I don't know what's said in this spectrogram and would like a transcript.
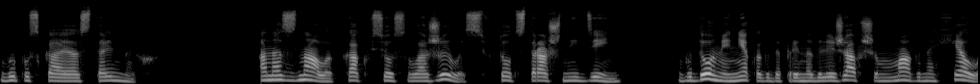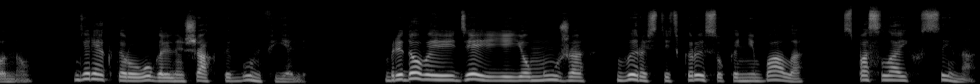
выпуская остальных. Она знала, как все сложилось в тот страшный день в доме, некогда принадлежавшем Магна Хеллану, директору угольной шахты Гунфьель. Бредовая идея ее мужа вырастить крысу-каннибала спасла их сына.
